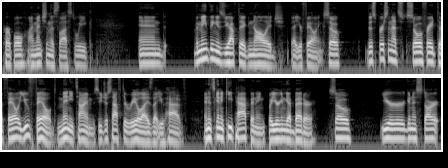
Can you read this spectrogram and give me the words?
purple i mentioned this last week and the main thing is you have to acknowledge that you're failing so this person that's so afraid to fail, you've failed many times. You just have to realize that you have. And it's going to keep happening, but you're going to get better. So you're going to start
